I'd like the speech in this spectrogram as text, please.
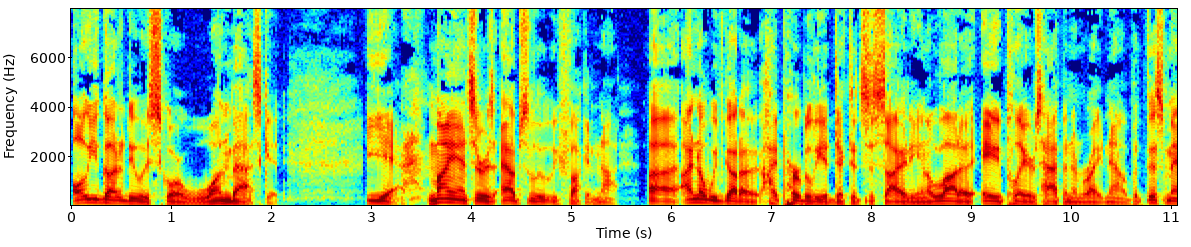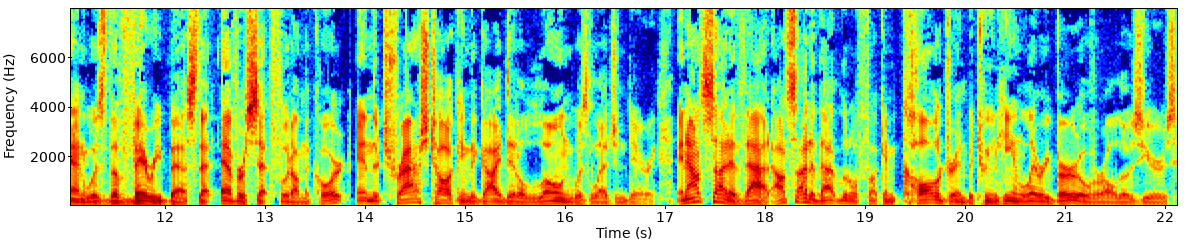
All you got to do is score one basket. Yeah, my answer is absolutely fucking not. Uh, I know we've got a hyperbole addicted society and a lot of A players happening right now, but this man was the very best that ever set foot on the court. And the trash talking the guy did alone was legendary. And outside of that, outside of that little fucking cauldron between he and Larry Bird over all those years,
